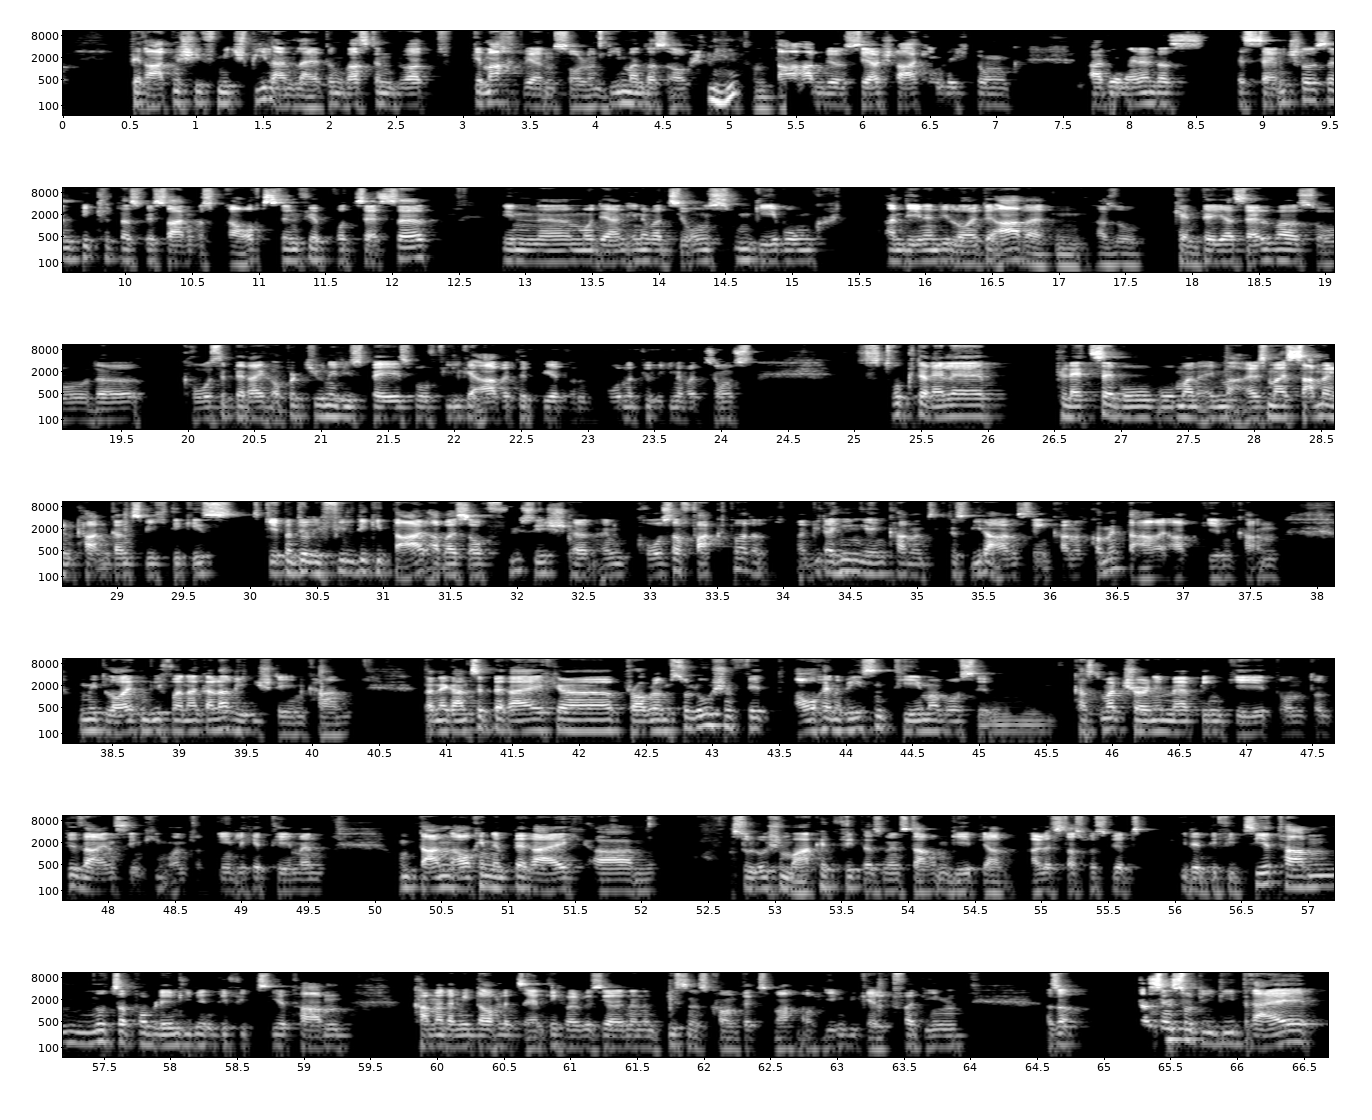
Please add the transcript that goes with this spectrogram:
Piratenschiff mit Spielanleitung, was denn dort gemacht werden soll und wie man das auch spielt. Mhm. Und da haben wir sehr stark in Richtung, äh, wir nennen das Essentials entwickelt, dass wir sagen, was braucht es denn für Prozesse in äh, modernen Innovationsumgebung, an denen die Leute arbeiten. Also kennt ihr ja selber so der große Bereich Opportunity Space, wo viel gearbeitet wird und wo natürlich innovationsstrukturelle Plätze, wo, wo man eben alles mal sammeln kann, ganz wichtig ist. Es geht natürlich viel digital, aber es ist auch physisch äh, ein großer Faktor, dass man wieder hingehen kann und sich das wieder ansehen kann und Kommentare abgeben kann und mit Leuten wie vor einer Galerie stehen kann. Dann der ganze Bereich äh, Problem Solution Fit, auch ein Riesenthema, wo es um Customer Journey Mapping geht und, und Design Thinking und, und ähnliche Themen. Und dann auch in dem Bereich ähm, Solution Market Fit, also wenn es darum geht, ja, alles das, was wir jetzt identifiziert haben, Nutzerproblem identifiziert haben, kann man damit auch letztendlich, weil wir es ja in einem Business-Kontext machen, auch irgendwie Geld verdienen. Also das sind so die, die drei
